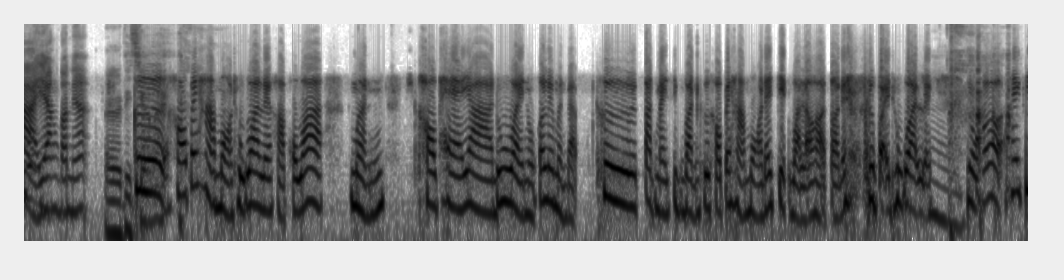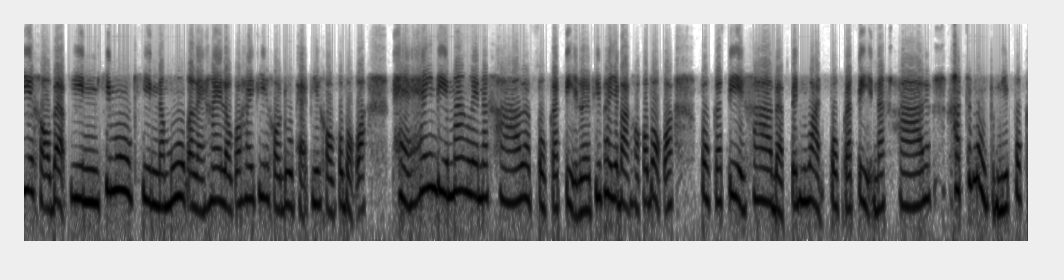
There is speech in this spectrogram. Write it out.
หายยังตอนเนี้ย เออติดคืเชื้ออไหมเขาไปหาหมอทุกวันเลยค่ะ เพราะว่าเหมือนเขาแพ้ยาด้วยหนูก็เลยเหมือนแบบ คือตัดไหมสิบวันคือเขาไปหาหมอได้เจ็ดวันแล้วค่ะ ตอนนี้ คือไปทุกวันเลย หนูก็ให้พี่เขาแบบกินขี้มูกกินน้ำมูกอะไรให้ แล้วก็ให้พี่เขาดูแผลพี่เขาก็บอกว่า แผลแห้งดีมากเลยนะคะ แบบปกติเลยพี่พยาบาลเขาก็บอกว่าปกติค่ะ แบบเป็นหวัดปกตินะคะ คัดจมูกแบบนี้ปก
